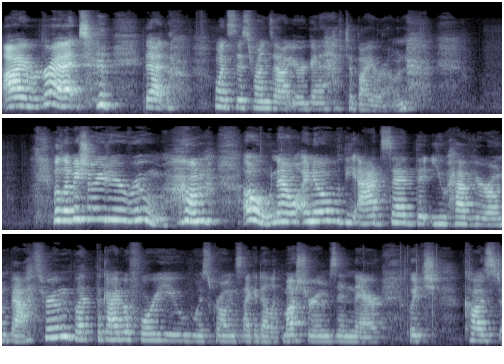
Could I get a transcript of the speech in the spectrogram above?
I regret that once this runs out, you're gonna have to buy your own. But let me show you to your room. Um, oh, now I know the ad said that you have your own bathroom, but the guy before you was growing psychedelic mushrooms in there, which caused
